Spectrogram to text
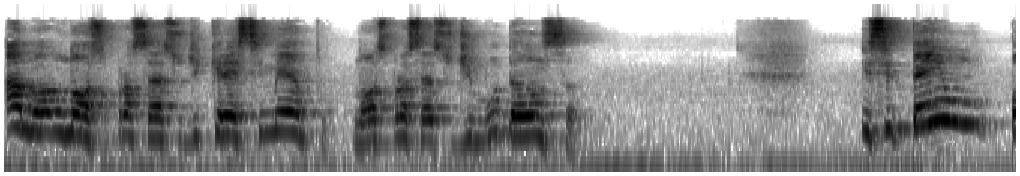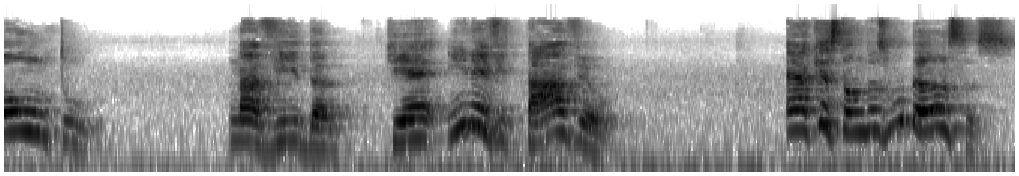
no, o nosso processo de crescimento, nosso processo de mudança. E se tem um ponto na vida que é inevitável, é a questão das mudanças.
